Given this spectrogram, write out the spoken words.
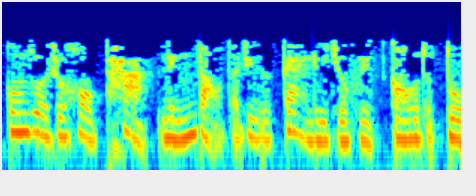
工作之后怕领导的这个概率就会高得多。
